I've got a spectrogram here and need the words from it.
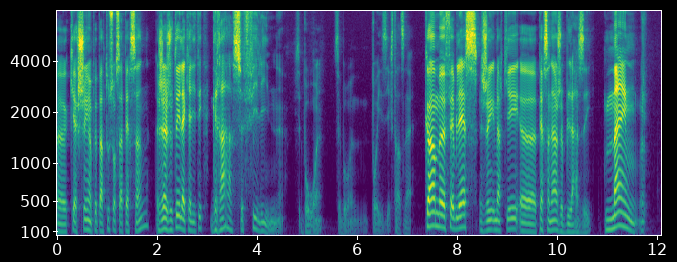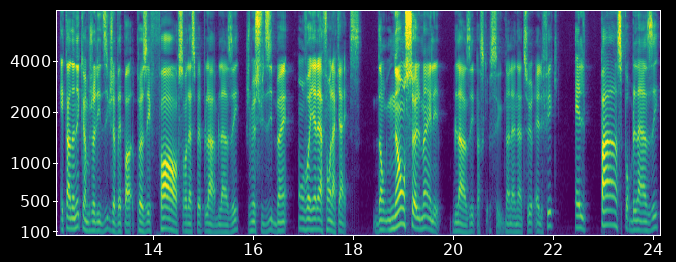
euh, cachés un peu partout sur sa personne. J'ai ajouté la qualité grâce féline. C'est beau, hein? C'est beau, une poésie extraordinaire. Comme euh, faiblesse, j'ai marqué personnage blasé. Même, étant donné, comme je l'ai dit, que j'avais pesé fort sur l'aspect blasé, je me suis dit, ben, on va y aller à fond la caisse. Donc, non seulement elle est blasée parce que c'est dans la nature elfique, elle passe pour blasée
